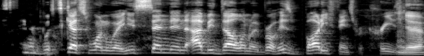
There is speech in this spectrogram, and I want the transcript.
He's sending Busquets one way. He's sending Abidal one way, bro. His body feints were crazy. Yeah,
